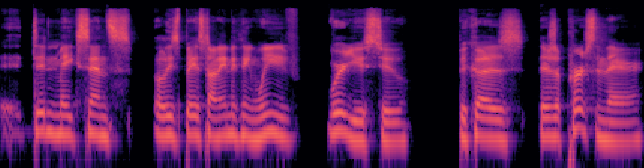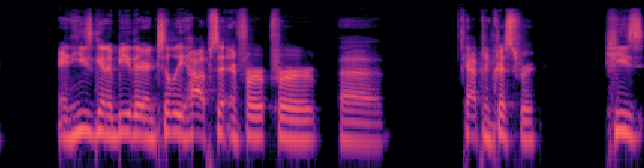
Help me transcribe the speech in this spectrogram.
eh, didn't make sense, at least based on anything we've we're used to, because there's a person there, and he's gonna be there until he hops in for for uh, Captain Christopher. He's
